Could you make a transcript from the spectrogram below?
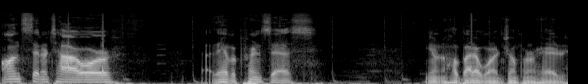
On center tower uh, they have a princess. You don't know how bad I want to jump on her head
